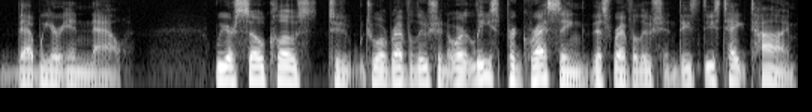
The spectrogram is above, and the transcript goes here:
that we are in now. We are so close to, to a revolution, or at least progressing this revolution. These, these take time.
